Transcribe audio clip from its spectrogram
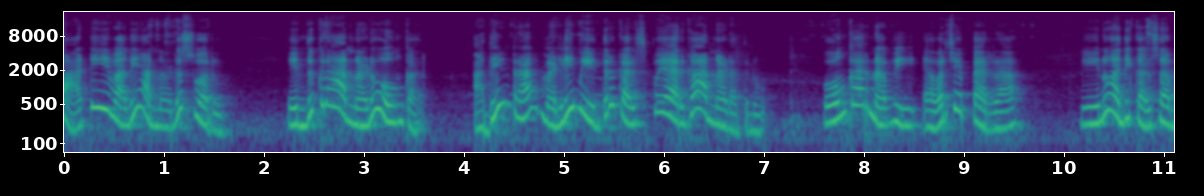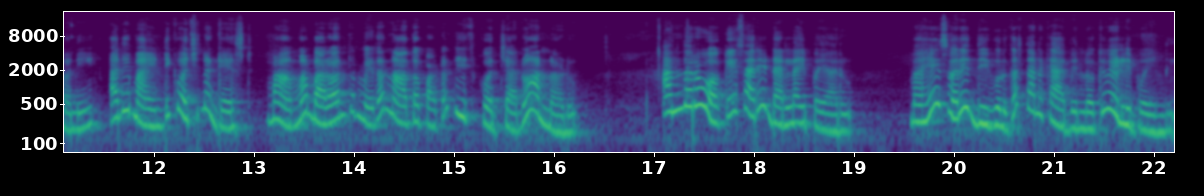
పార్టీ ఇవ్వాలి అన్నాడు స్వరూప్. ఎందుకురా అన్నాడు ఓంకార్. అదేంట్రా మళ్ళీ మీ ఇద్దరు కలిసిపోయారుగా అన్నాడు అతను. ఓంకార్ నవ్వి ఎవరు చెప్పారా నేను అది కలిసామని. అది మా ఇంటికి వచ్చిన గెస్ట్. మా అమ్మ బలవంతం మీద నాతో పాటు తీసుకువచ్చాను అన్నాడు. అందరూ ఒకేసారి డల్ అయిపోయారు. మహేశ్వరి దిగులుగా తన క్యాబిన్లోకి వెళ్ళిపోయింది.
